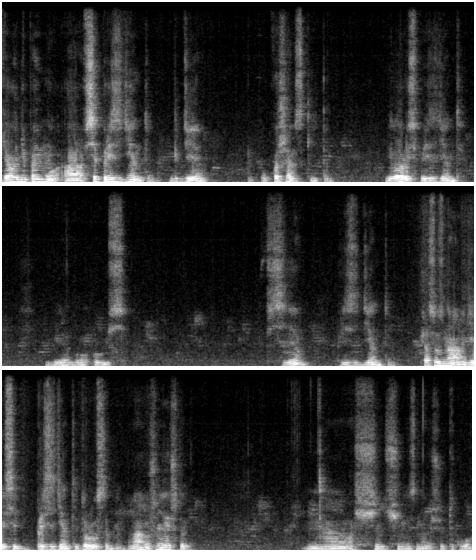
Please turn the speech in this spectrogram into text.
Я вот не пойму, а все президенты, где Лукашенский там, Беларусь президент, Беларусь, все президенты. Сейчас узнаю, где все президенты Друса, блин. А, ушли что ли? А, вообще ничего не знаю, что это такое.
